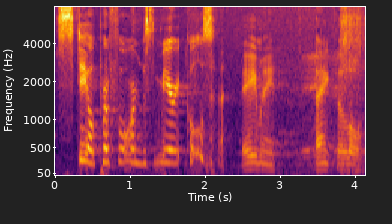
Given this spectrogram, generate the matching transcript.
still performs miracles. Amen. Thank the Lord.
